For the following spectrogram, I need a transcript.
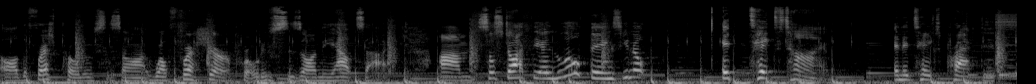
all the fresh produce is on, well, fresher produce is on the outside. Um, so start there. And little things, you know, it takes time and it takes practice.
